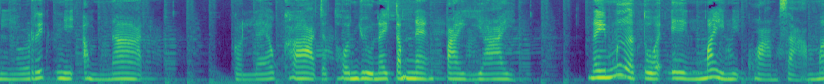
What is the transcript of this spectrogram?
มีฤทธิ์มีอำนาจ ก็แล้วข้าจะทนอยู่ในตำแหน่งไปยาย ในเมื่อตัวเองไม่มีความสาม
